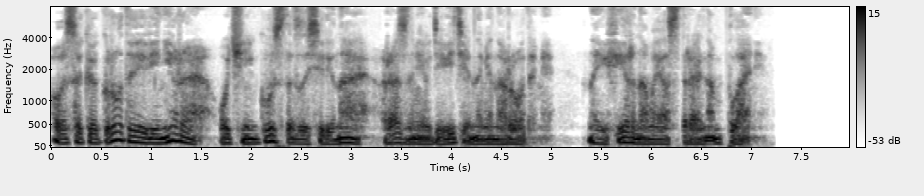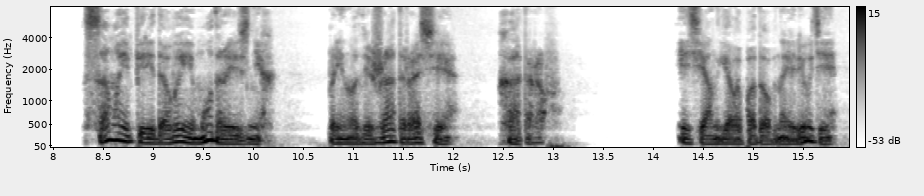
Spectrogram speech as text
Высокогрудая Венера очень густо заселена разными удивительными народами на эфирном и астральном плане. Самые передовые и мудрые из них принадлежат расе хаторов. Эти ангелоподобные люди –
